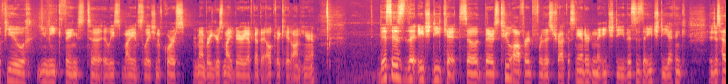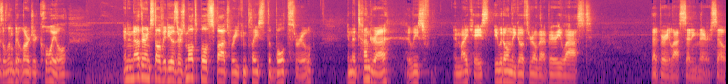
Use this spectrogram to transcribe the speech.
a few unique things to at least my installation. Of course, remember yours might vary. I've got the Elka kit on here. This is the HD kit. So there's two offered for this truck, a standard and the HD. This is the HD. I think it just has a little bit larger coil. And in other install videos, there's multiple spots where you can place the bolt through. In the Tundra, at least in my case, it would only go through on that very last that very last setting there. So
